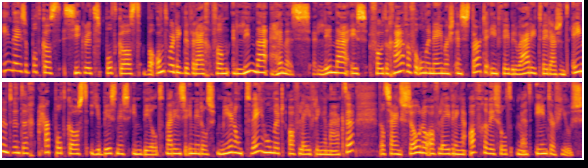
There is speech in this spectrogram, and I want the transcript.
In deze podcast Secrets podcast beantwoord ik de vraag van Linda Hemmes. Linda is fotografe voor ondernemers en startte in februari 2021 haar podcast Je Business in Beeld, waarin ze inmiddels meer dan 200 afleveringen maakte. Dat zijn solo-afleveringen afgewisseld met interviews.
